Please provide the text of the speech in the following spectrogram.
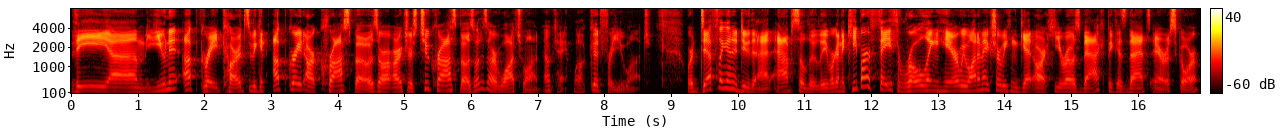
the um, unit upgrade card so we can upgrade our crossbows or our archers to crossbows. What does our watch want? Okay, well, good for you, watch. We're definitely going to do that. Absolutely. We're going to keep our faith rolling here. We want to make sure we can get our heroes back because that's era score.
